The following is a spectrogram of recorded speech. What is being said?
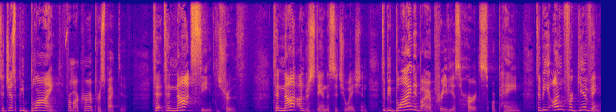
To just be blind from our current perspective, to, to not see the truth, to not understand the situation, to be blinded by our previous hurts or pain, to be unforgiving,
